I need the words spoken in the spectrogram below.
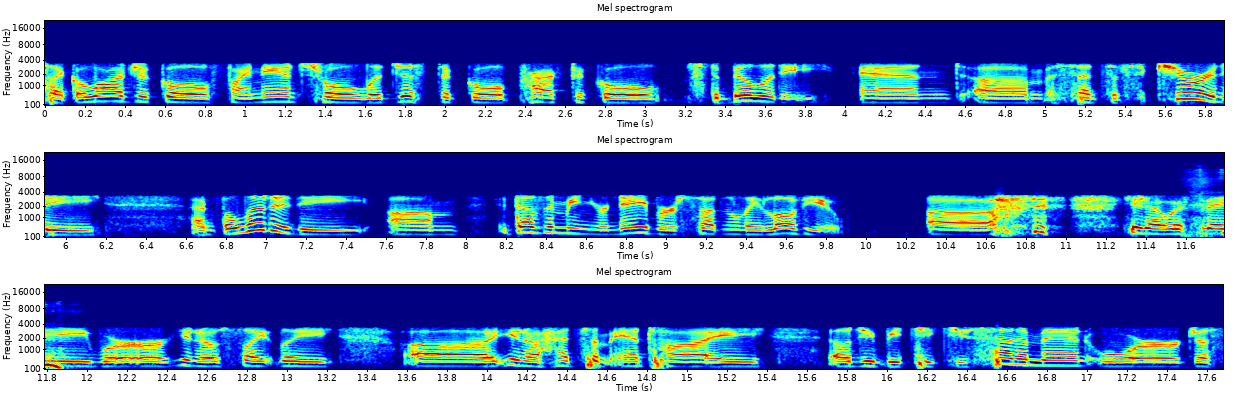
psychological, financial, logistical, practical stability, and um, a sense of security and validity, um, it doesn't mean your neighbors suddenly love you uh, you know, if they were, you know, slightly, uh, you know, had some anti-LGBTQ sentiment or just,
